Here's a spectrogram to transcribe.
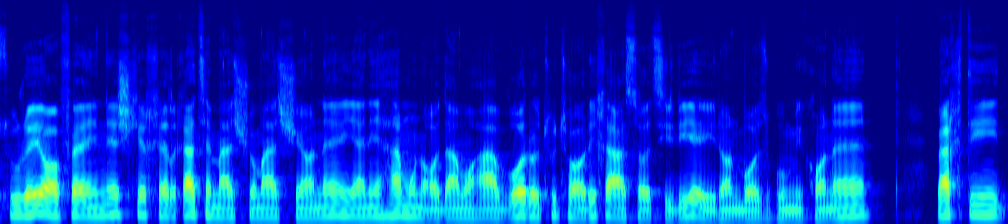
اسطوره آفرینش که خلقت مشیانه یعنی همون آدم و حوا رو تو تاریخ اساطیری ایران بازگو می‌کنه وقتی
